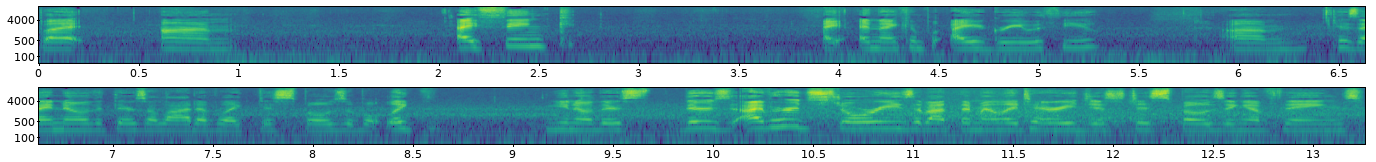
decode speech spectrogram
But um, I think, I and I compl- I agree with you because I know that there's a lot of like disposable, like you know, there's there's I've heard stories about the military just disposing of things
